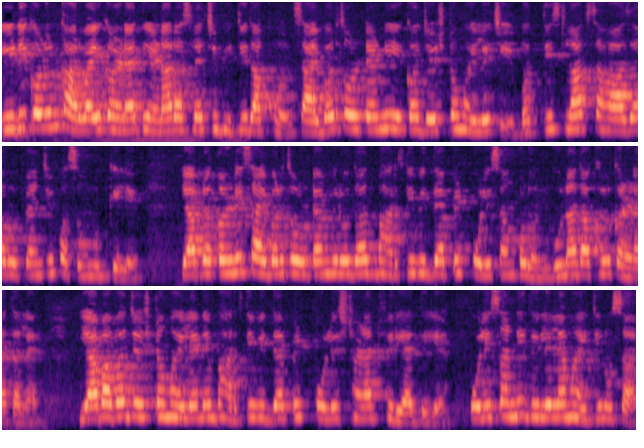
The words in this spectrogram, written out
ईडीकडून कारवाई करण्यात येणार असल्याची भीती दाखवून सायबर चोरट्यांनी एका ज्येष्ठ महिलेची बत्तीस लाख सहा हजार रुपयांची फसवणूक केली या प्रकरणी सायबर चोरट्यांविरोधात भारती विद्यापीठ पोलिसांकडून गुन्हा दाखल करण्यात आलाय. याबाबत ज्येष्ठ महिलेने भारती विद्यापीठ पोलीस ठाण्यात फिर्याद दिली आहे. पोलिसांनी दिलेल्या माहितीनुसार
